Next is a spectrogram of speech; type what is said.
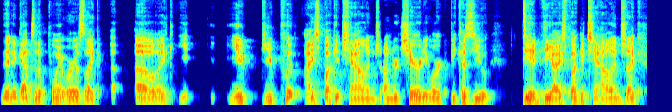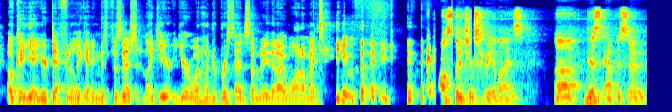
Then it got to the point where it was like, uh, oh, like you you, you put ice bucket challenge under charity work because you did the ice bucket challenge? Like okay yeah you're definitely getting this position. Like you're you're 100% somebody that i want on my team. Like, I also just realize uh, this episode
